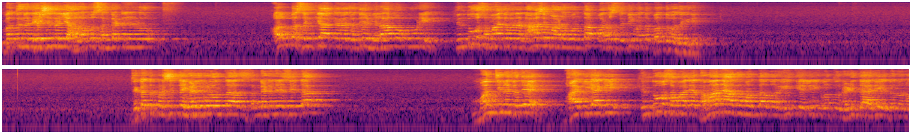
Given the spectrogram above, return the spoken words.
ಇವತ್ತಿನ ದೇಶದಲ್ಲಿ ಹಲವು ಸಂಘಟನೆಗಳು ಅಲ್ಪಸಂಖ್ಯಾತರ ಜೊತೆ ಮಿಲಾಪ ಕೂಡಿ ಹಿಂದೂ ಸಮಾಜವನ್ನು ನಾಶ ಮಾಡುವಂತ ಪರಿಸ್ಥಿತಿ ಇವತ್ತು ಬಂದು ಒದಗಿದೆ. ಜಗತ್ತು ಪ್ರಸಿದ್ಧ ಹೇಳಿಕೊಳ್ಳುವಂತ ಸಂಘಟನೆ ಸಹಿತ ಮಂಚಿನ ಜೊತೆ ಭಾಗಿಯಾಗಿ ಹಿಂದೂ ಸಮಾಜ ಧಮಾನೆ ಆಗುವಂತಹ ರೀತಿಯಲ್ಲಿ ಇವತ್ತು ನಡೀತಾ ಇದೆ. ಇದನ್ನು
